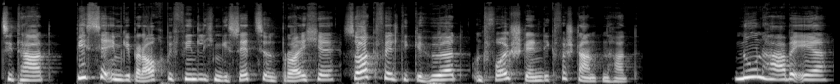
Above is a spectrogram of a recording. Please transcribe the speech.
Zitat, bisher im Gebrauch befindlichen Gesetze und Bräuche sorgfältig gehört und vollständig verstanden hat. Nun habe er,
